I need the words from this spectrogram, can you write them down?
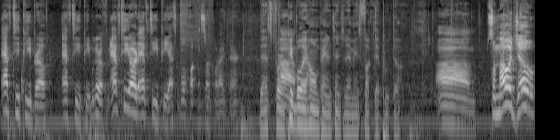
FTP, bro. FTP. We go from FTR to FTP. That's full fucking circle right there. That's for Uh, people at home paying attention. That means fuck that puto. Um, Samoa Joe.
